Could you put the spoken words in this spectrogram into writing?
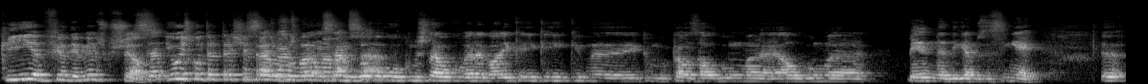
que ia defender menos que o Chelsea. e hoje contra três centrais vamos para uma avançada. O, o que me está a ocorrer agora e que, e que, e que, me, que me causa alguma, alguma pena, digamos assim, é uh,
